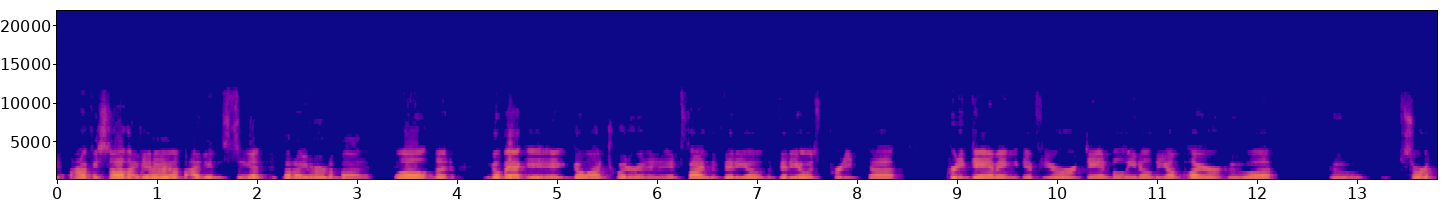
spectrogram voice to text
I don't know if you saw the I video. Of, I didn't see it, but I heard about it. Well, the go back, it, it, go on Twitter and, and, find the video. The video is pretty, uh, pretty damning. If you're Dan Bellino, the umpire who, uh, who sort of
